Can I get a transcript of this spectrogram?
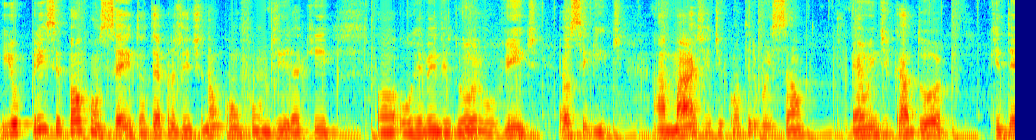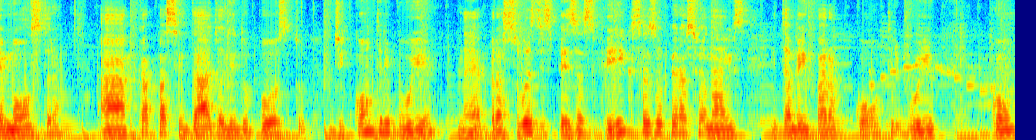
E o principal conceito, até para a gente não confundir aqui ó, o revendedor, o ouvinte, é o seguinte: a margem de contribuição é um indicador que demonstra a capacidade ali do posto de contribuir né, para suas despesas fixas operacionais e também para contribuir com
